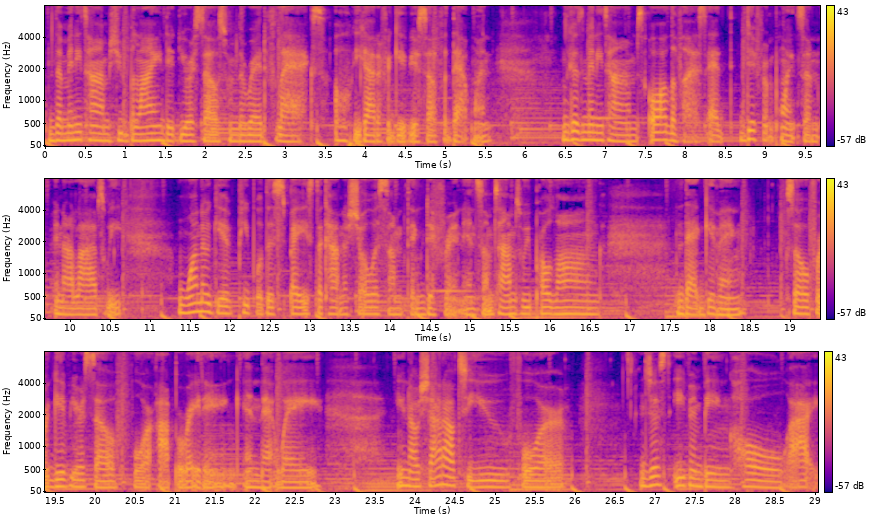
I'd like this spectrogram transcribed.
The many times you blinded yourselves from the red flags. Oh, you got to forgive yourself for that one. Because many times, all of us at different points in, in our lives, we want to give people the space to kind of show us something different. And sometimes we prolong that giving. So forgive yourself for operating in that way. You know, shout out to you for just even being whole, I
